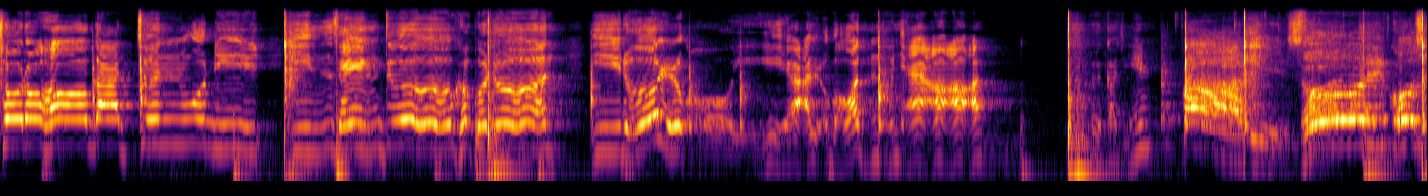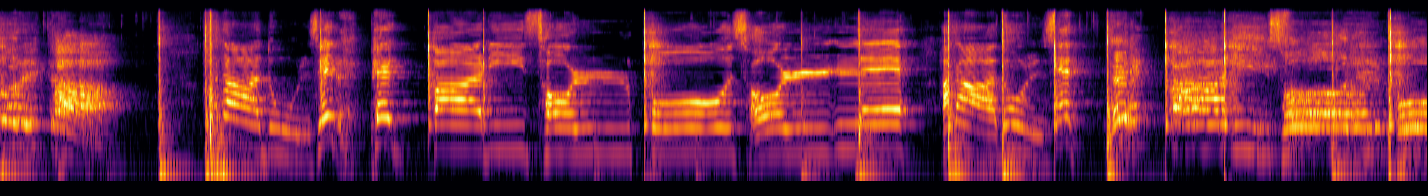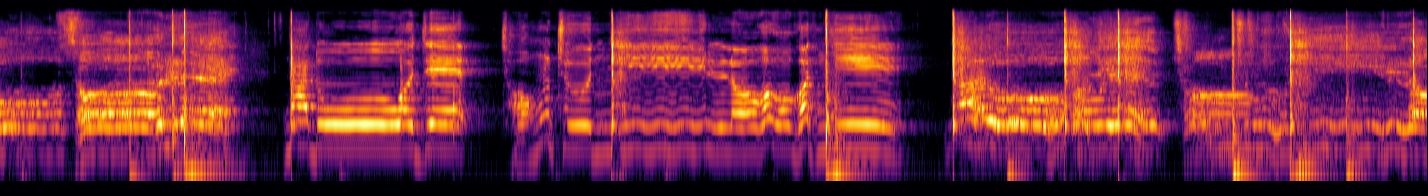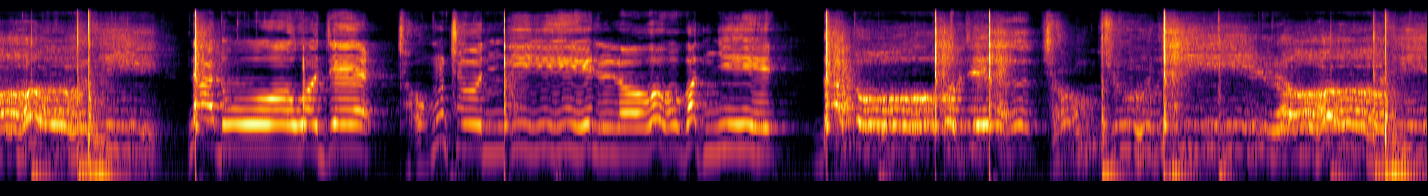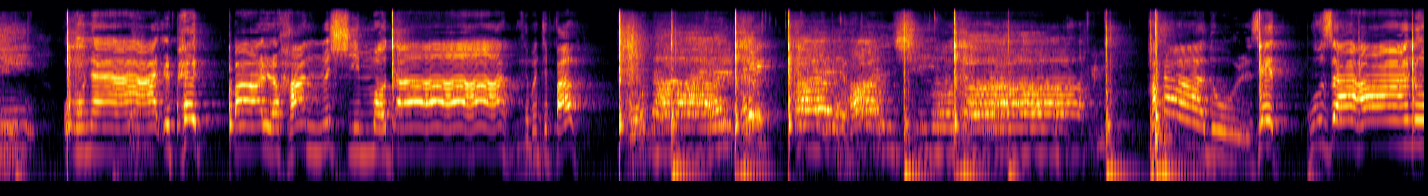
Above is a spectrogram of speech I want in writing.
초로 같은 우리 인생 득거는 이를 고이 알겠느냐 여기까지 백발이 설고 설타. 하나 둘셋 백발이 설고 설레 하나 둘셋 백발이 설레. 나도 어제 청춘일로 걷니? 나도 어제 청춘일러니? 나도 어제 청춘일로 걷니? 나도 어제 청춘일러니? 오늘 백 발 한심하다. 세 번째 박 오날 백발 한심하다 하나 둘 셋. 우산호.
